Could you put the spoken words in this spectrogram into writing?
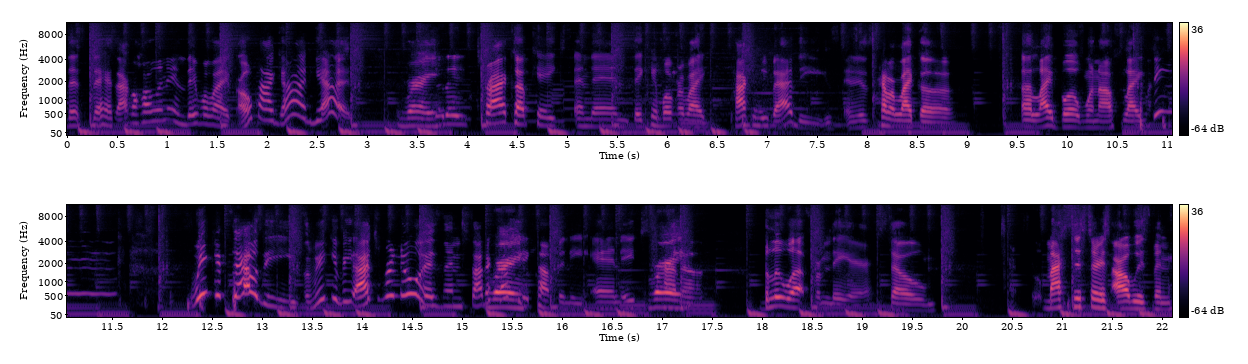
that, that has alcohol in it? And they were like, Oh my God, yes. right. So they tried cupcakes and then they came over like, How can we buy these? And it's kind of like a a light bulb went off like ding. We could sell these. We could be entrepreneurs and start a Right. company. And it just Right. kind of blew up from there. So my sister has always been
